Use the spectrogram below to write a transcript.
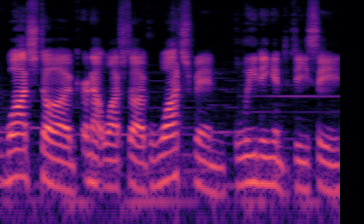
Watchdog, or not Watchdog, Watchmen bleeding into DC.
